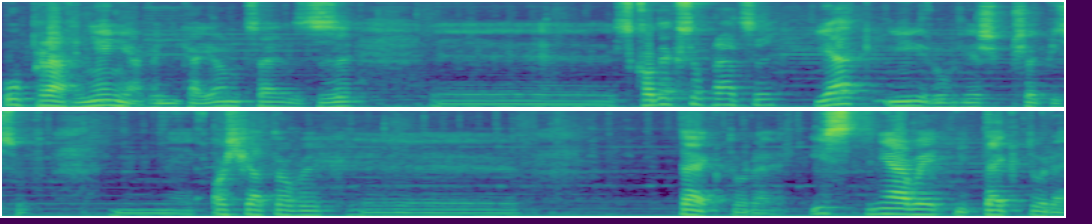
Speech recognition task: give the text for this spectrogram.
uprawnienia wynikające z, e, z kodeksu pracy, jak i również przepisów mm, oświatowych, e, te, które istniały i te, które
